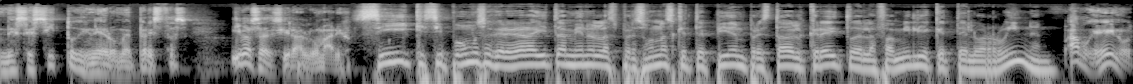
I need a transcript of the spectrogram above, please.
necesito dinero, ¿me prestas? Ibas a decir algo, Mario. Sí, que si podemos agregar ahí también a las personas que te piden prestado el crédito de la familia y que te lo arruinan. Ah, bueno,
